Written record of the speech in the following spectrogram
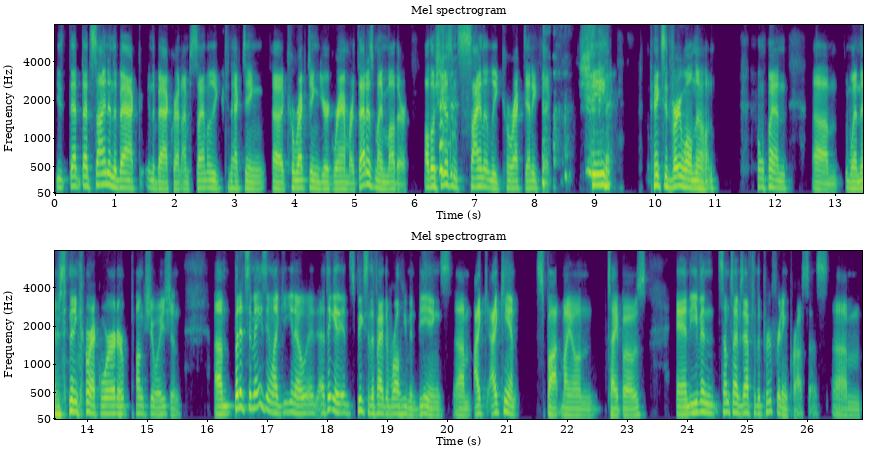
You, that that sign in the back in the background, I'm silently connecting, uh, correcting your grammar. That is my mother, although she doesn't silently correct anything. She makes it very well known when um, when there's an incorrect word or punctuation. Um, but it's amazing, like you know, I think it, it, speaks to the fact that we're all human beings. Um, I I can't spot my own typos, and even sometimes after the proofreading process, um,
